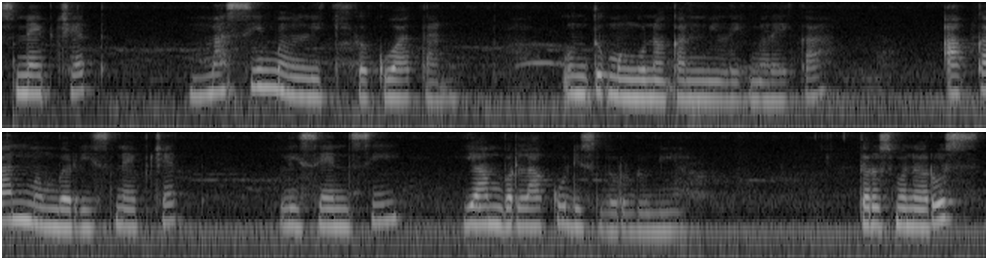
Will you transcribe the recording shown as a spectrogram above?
Snapchat masih memiliki kekuatan untuk menggunakan milik mereka akan memberi Snapchat lisensi yang berlaku di seluruh dunia. Terus-menerus,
